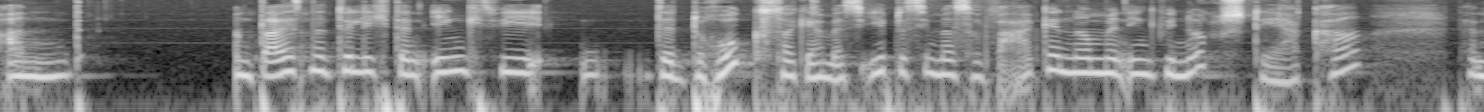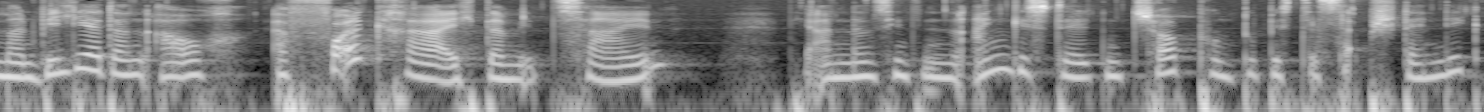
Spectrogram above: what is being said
Und und da ist natürlich dann irgendwie der Druck, sage ich mal, also ich habe das immer so wahrgenommen, irgendwie noch stärker, weil man will ja dann auch erfolgreich damit sein. Die anderen sind in einem angestellten Job und du bist ja selbstständig.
